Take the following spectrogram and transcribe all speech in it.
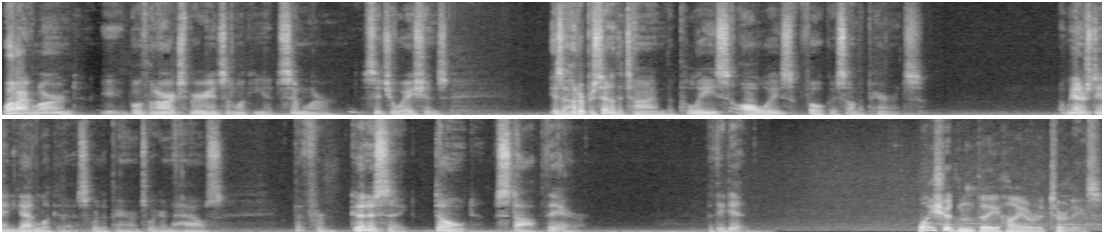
What I've learned, eh, both in our experience and looking at similar situations, is 100% of the time the police always focus on the parents. We understand you got to look at us. We're the parents. We're in the house. But for goodness sake, don't stop there. But they did. Why shouldn't they hire attorneys?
